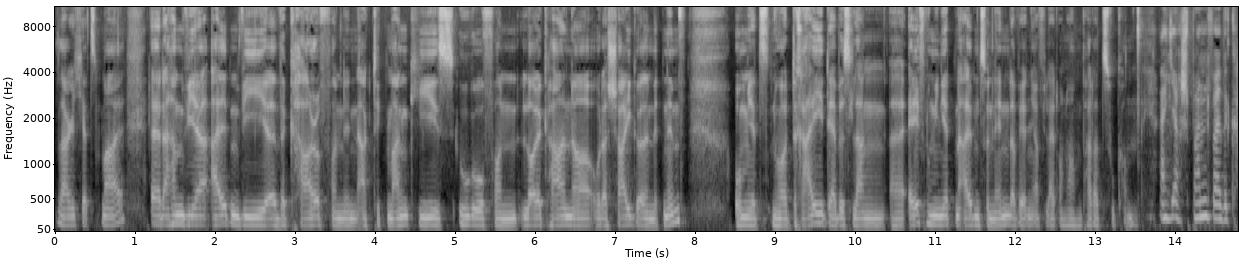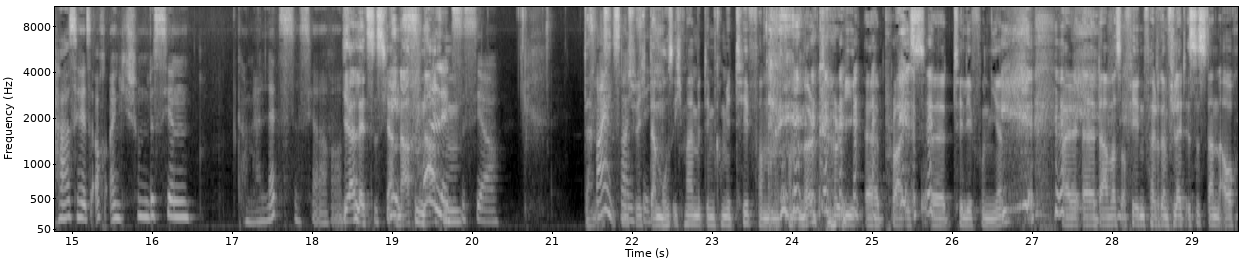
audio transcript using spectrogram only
sage ich jetzt mal. Äh, da haben wir Alben wie äh, The Car von den Arctic Monkeys, Hugo von Loyal Kana oder Shy Girl mit Nymph. Um jetzt nur drei der bislang äh, elf nominierten Alben zu nennen, da werden ja vielleicht auch noch ein paar dazukommen. Eigentlich auch spannend, weil The Cars ja jetzt auch eigentlich schon ein bisschen. kam ja letztes Jahr raus. Ja, letztes Jahr nee, nach dem nach dem- vorletztes Jahr. Dann ist es 22. natürlich, da muss ich mal mit dem Komitee vom, vom Mercury äh, Prize äh, telefonieren, weil äh, da war es auf jeden Fall drin. Vielleicht ist es dann auch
